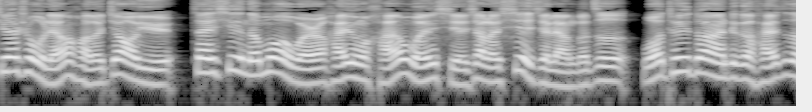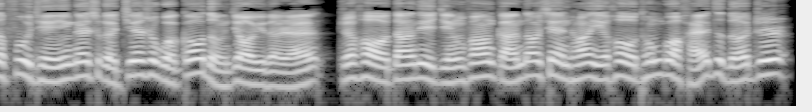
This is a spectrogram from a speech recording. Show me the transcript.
接受良好的教育。在信的末尾还用韩文写下了“谢谢”两个字。我推断这个孩子的父亲应该是个接受过高等教育的人。之后，当地警方赶到现场以后，通过孩子得知，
